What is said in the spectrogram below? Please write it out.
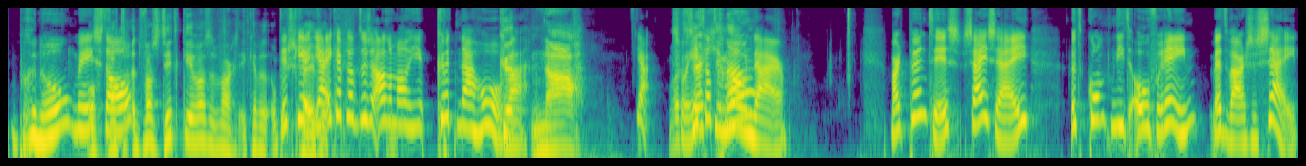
Brno Of meestal. wat, het was dit keer was het... Wacht, ik heb het Dit opgeschreven. keer, ja, ik heb dat dus allemaal hier. Kut naar Hora. Kut, nou... Ja, Wat zo heet dat gewoon nou? daar. Maar het punt is, zij zei, het komt niet overeen met waar ze zijn.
